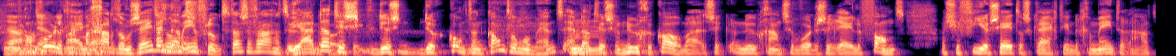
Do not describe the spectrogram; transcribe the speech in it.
Ja. verantwoordelijkheid maar neemt. gaat het om zetels En of om invloed? Dat is de vraag natuurlijk. Ja, dat is dus er komt een kantelmoment en dat Mhm. is er nu gekomen. Ze, nu gaan ze, worden ze relevant. Als je vier zetels krijgt in de gemeenteraad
